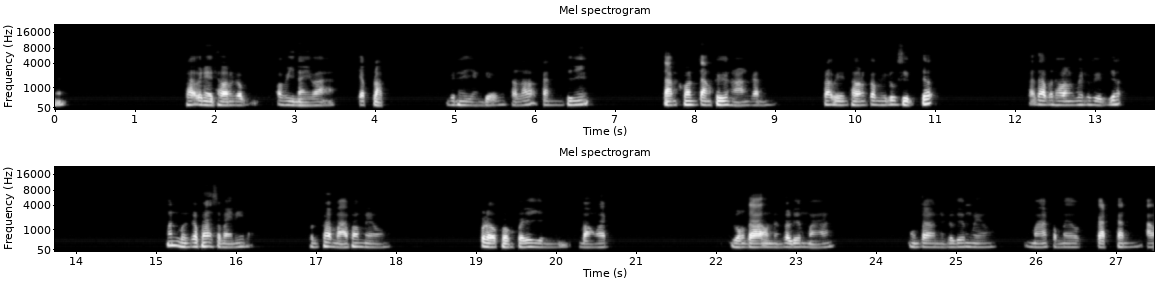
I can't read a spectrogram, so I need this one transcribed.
เนี่ยพระวินัยทรกับพระวินัยว่าจะปรับวินัยอย่างเดียวทะเลาะกันทีนี้ ต่างคนต่างถือหางกัน พระเวนัยทรก็มีลูกศิษย์เยอะพระธรรมทรก็มีลูกศิษย์เยอะ มันเหมือนกับพระสมัยนี้แหละคนพระหมาพระแมวพวกเราคงเคยได้ยินบางวัดหลวงตาองหนึ่งก็เลี้ยงหมา หลวงตาหนึ่งก็เลี้ยงแมวหมากับแมวกัดกัน เอา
